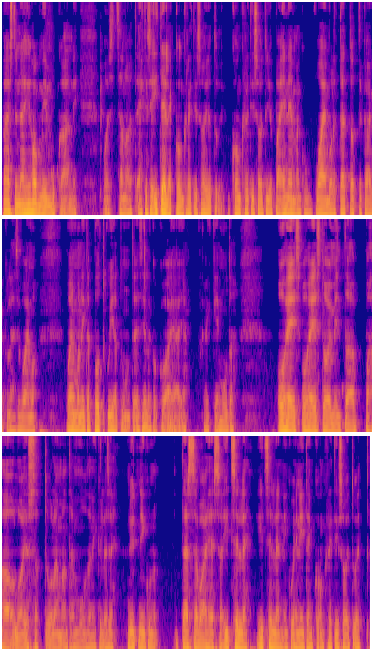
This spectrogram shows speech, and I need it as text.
päästy näihin hommiin mukaan, niin voisit sanoa, että ehkä se itselle konkretisoitu, konkretisoitu jopa enemmän kuin vaimolle. Tai totta kai kyllähän se vaimo, vaimo niitä potkuja tuntee siellä koko ajan ja kaikkea muuta oheis, oheistoimintaa, paha oloa, jos sattuu olemaan tai muuta, niin kyllä se nyt niin kuin tässä vaiheessa itselle, itselle niin kuin eniten konkretisoitu, että,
